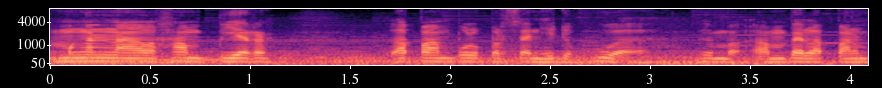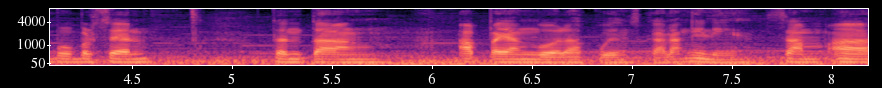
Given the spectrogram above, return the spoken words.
mengenal hampir 80% hidup gua hampir 80% tentang apa yang gue lakuin sekarang ini. Sam, uh,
